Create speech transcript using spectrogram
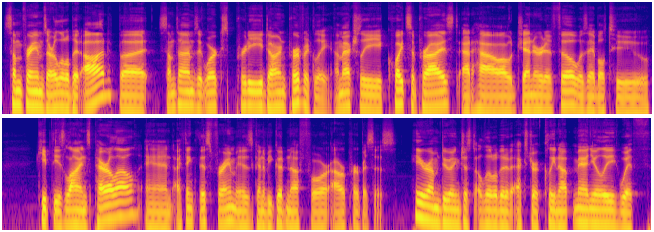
Some frames are a little bit odd, but sometimes it works pretty darn perfectly. I'm actually quite surprised at how generative fill was able to keep these lines parallel, and I think this frame is going to be good enough for our purposes. Here I'm doing just a little bit of extra cleanup manually with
